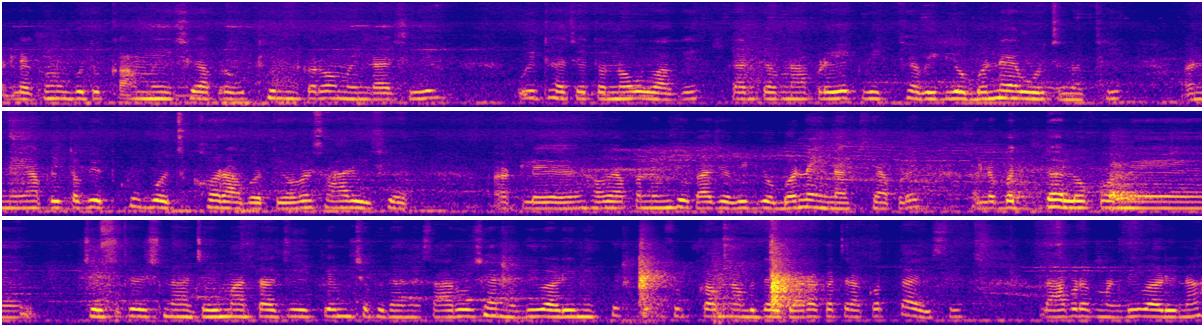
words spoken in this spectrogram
એટલે ઘણું બધું કામ છે. આપણે ઉઠીને કરવા માંડ્યા છીએ. ઉઠ્યા છે તો નવ વાગે, કારણ કે હમણાં આપણે એક વીકથી વીડિયો બનાવ્યો જ નથી. અને આપણી તબિયત ખૂબ જ ખરાબ હતી, હવે સારી છે. એટલે હવે આપણને એમ થયું કે આજે વીડિયો બનાવી નાખીએ આપણે. એટલે બધા લોકોને જય શ્રી કૃષ્ણ, જય માતાજી, કેમ છે બધાને? સારું છે ને? દિવાળીની ખૂબ ખૂબ શુભકામના બધા જારા કચરા કરતા હશે એટલે આપણે પણ દિવાળીના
